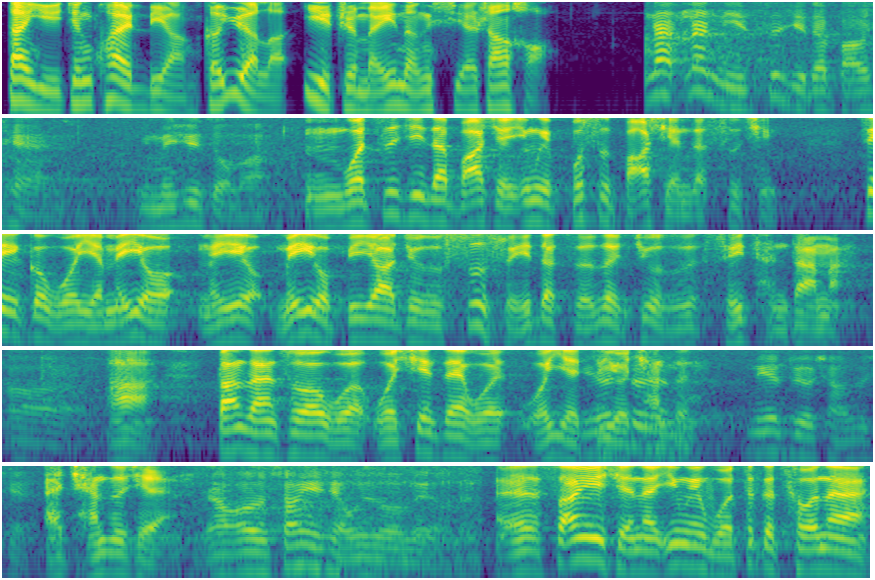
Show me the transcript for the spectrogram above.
但已经快两个月了，一直没能协商好。那那你自己的保险，你没去走吗？嗯，我自己的保险，因为不是保险的事情。这个我也没有没有没有必要，就是是谁的责任就是谁承担嘛。啊，当然说我我现在我我也只有强制，你也只有强制险。哎，强制险。然后商业险为什么没有呢？呃，商业险呢，因为我这个车呢，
